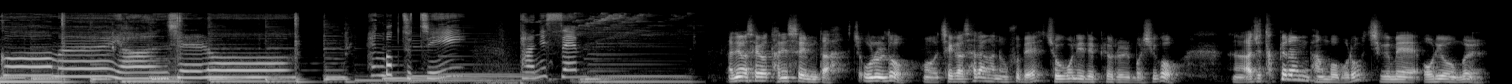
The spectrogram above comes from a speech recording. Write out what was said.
꿈을 현실로 행복 주치 다니쌤 안녕하세요. 다니스입니다. 오늘도 어, 제가 사랑하는 후배 조건희 대표를 모시고 어, 아주 특별한 방법으로 지금의 어려움을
